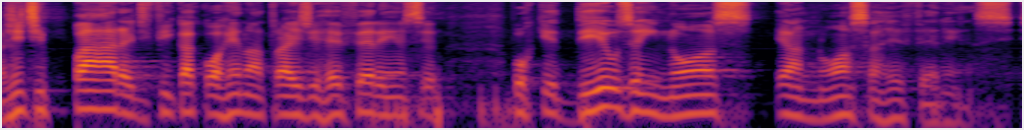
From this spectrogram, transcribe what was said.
A gente para de ficar correndo atrás de referência, porque Deus em nós é a nossa referência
